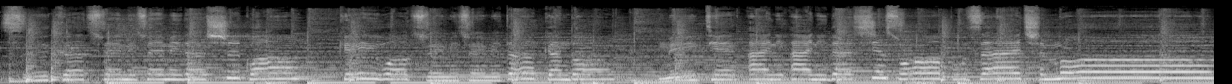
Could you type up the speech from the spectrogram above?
此刻最美最美的时光，给我最美最美的感动。每天爱你爱你的线索不再沉默。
